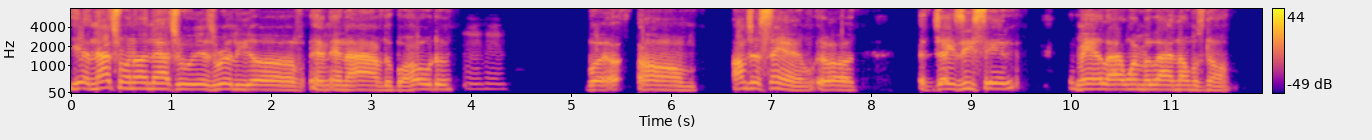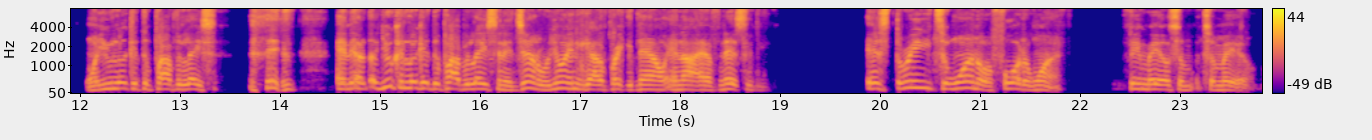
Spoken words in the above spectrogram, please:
Yeah, natural and unnatural is really uh in, in the eye of the beholder. Mhm. But um, I'm just saying, uh, Jay Z said it: men lie, women lie, numbers don't. When you look at the population, and uh, you can look at the population in general, you ain't even got to break it down in our ethnicity. It's three to one or four to one, female to, to male.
